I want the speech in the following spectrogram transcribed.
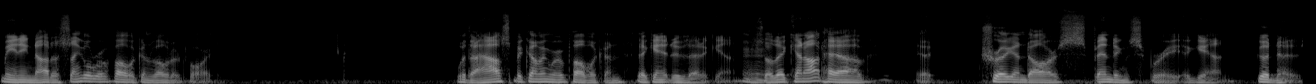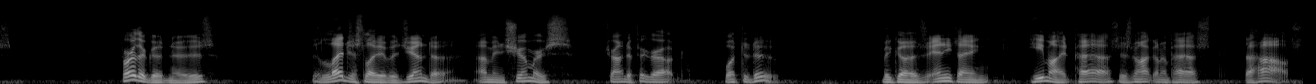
meaning not a single Republican voted for it. With the House becoming Republican, they can't do that again. Mm-hmm. So they cannot have a trillion dollar spending spree again. Good news. Further good news the legislative agenda, I mean, Schumer's trying to figure out what to do because anything he might pass is not going to pass the House.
